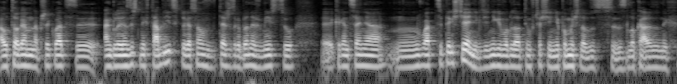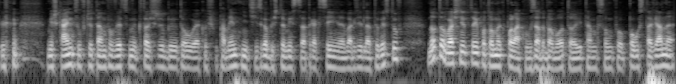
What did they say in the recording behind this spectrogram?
autorem na przykład y, anglojęzycznych tablic, które są też zrobione w miejscu kręcenia mm, Władcy Pierścieni, gdzie nikt w ogóle o tym wcześniej nie pomyślał z, z lokalnych mieszkańców, czy tam powiedzmy ktoś, żeby to jakoś upamiętnić i zrobić to miejsce atrakcyjne bardziej dla turystów, no to właśnie tutaj potomek Polaków zadbał o to i tam są po, poustawiane,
